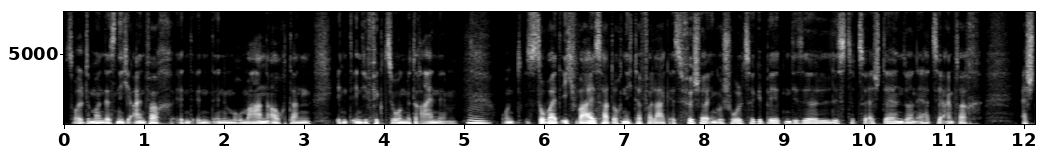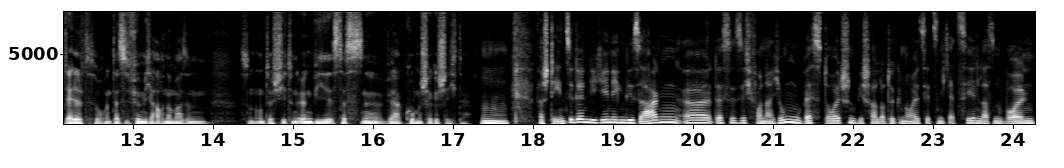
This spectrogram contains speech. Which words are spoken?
sollte man das nicht einfach in, in, in einem Roman auch dann in, in die Fiktion mit reinnehmen? Hm. Und soweit ich weiß, hat auch nicht der Verlag S. Fischer Ingo Schulze gebeten, diese Liste zu erstellen, sondern er hat sie einfach erstellt. So. Und das ist für mich auch nochmal so ein, so ein Unterschied. Und irgendwie ist das eine ja, komische Geschichte. Mhm. Verstehen Sie denn diejenigen, die sagen, äh, dass sie sich von einer jungen Westdeutschen wie Charlotte Gneuss jetzt nicht erzählen lassen wollen,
